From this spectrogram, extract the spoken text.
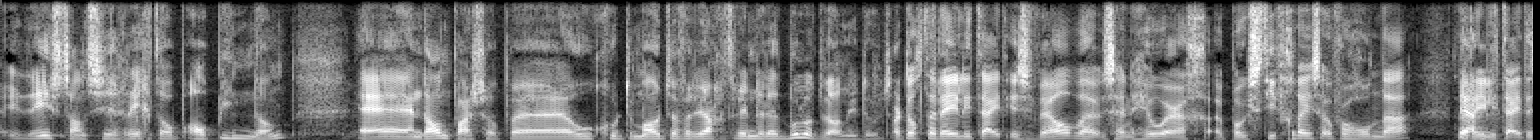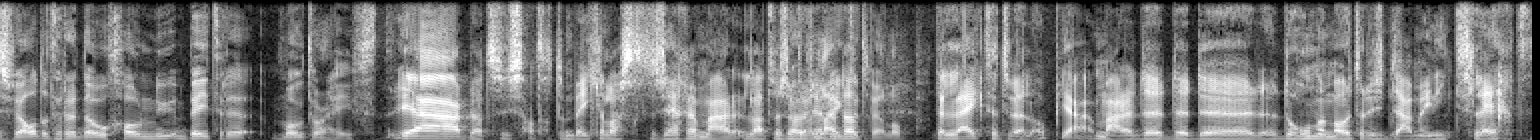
in eerste instantie zich richten op Alpine dan. Eh, en dan pas op eh, hoe goed de motor van die achterin de Red Bull het wel niet doet. Maar toch, de realiteit is wel, we zijn heel erg positief geweest over Honda. De Ja. realiteit is wel dat Renault gewoon nu een betere motor heeft. Ja, dat is altijd een beetje lastig te zeggen, maar laten we zo Daar zeggen lijkt dat het wel op. Daar lijkt het wel op, ja. Maar de, de, de, de Honda-motor is daarmee niet slecht.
